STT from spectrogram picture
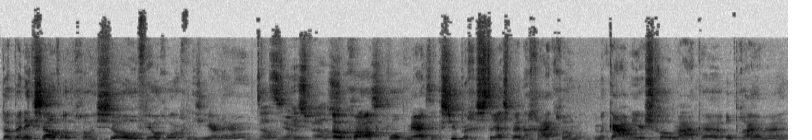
dan ben ik zelf ook gewoon zoveel georganiseerder. dat Ja. is wel zo. Ook gewoon als ik bijvoorbeeld merk dat ik super gestrest ben, dan ga ik gewoon mijn kamer hier schoonmaken, opruimen.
